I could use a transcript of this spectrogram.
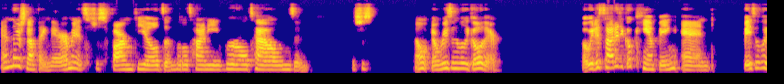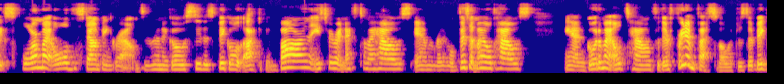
And there's nothing there. I mean, it's just farm fields and little tiny rural towns, and it's just no, no reason to really go there. But we decided to go camping and basically explore my old stomping grounds. We are going to go see this big old octagon barn that used to be right next to my house, and we are going to go visit my old house and go to my old town for their Freedom Festival, which was their big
